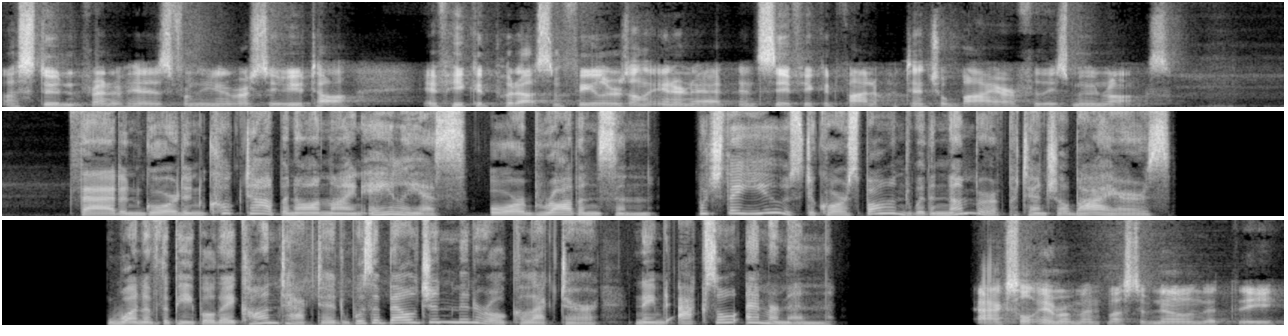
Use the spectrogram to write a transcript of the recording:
a student friend of his from the University of Utah, if he could put out some feelers on the internet and see if he could find a potential buyer for these moon rocks. Thad and Gordon cooked up an online alias, Orb Robinson, which they used to correspond with a number of potential buyers. One of the people they contacted was a Belgian mineral collector named Axel Emmermann. Axel Emmermann must have known that the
